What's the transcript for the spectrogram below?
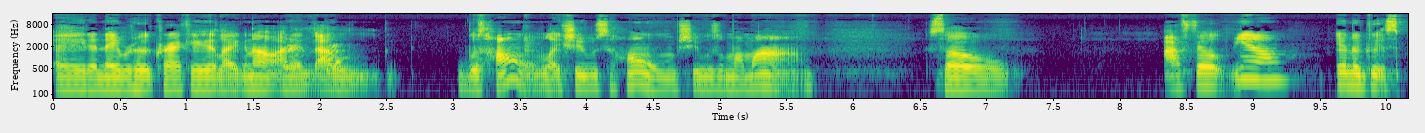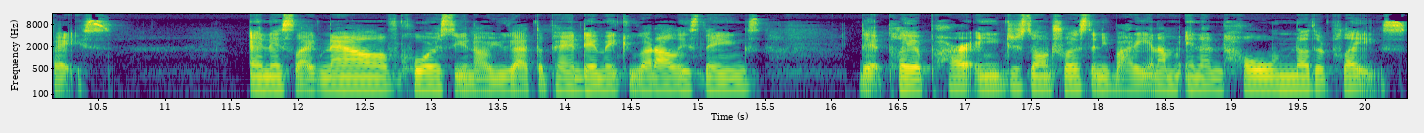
a the neighborhood crackhead. Like no, I didn't. I was home. Like she was home. She was with my mom. So I felt, you know, in a good space. And it's like now, of course, you know, you got the pandemic, you got all these things that play a part, and you just don't trust anybody. And I'm in a whole nother place.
